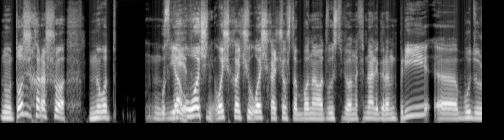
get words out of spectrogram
ну, тоже хорошо, но вот Успеет. Я очень, очень хочу, очень хочу, чтобы она вот выступила на финале Гран-при. Э, буду,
